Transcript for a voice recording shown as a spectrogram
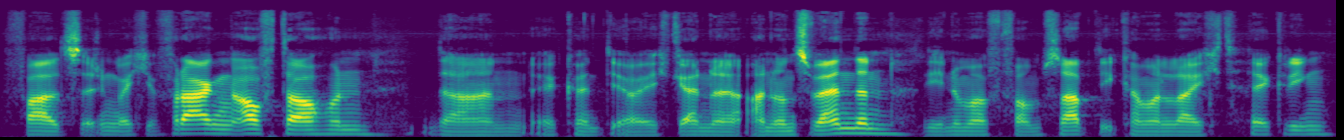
Falls irgendwelche Fragen auftauchen, dann könnt ihr euch gerne an uns wenden. Die Nummer vom Sub, die kann man leicht herkriegen.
